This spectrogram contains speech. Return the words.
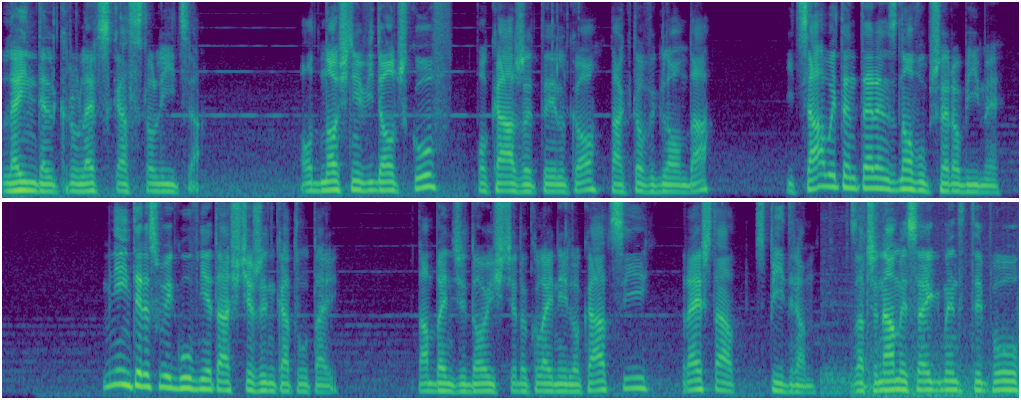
Leindel, królewska stolica. Odnośnie widoczków, pokażę tylko, tak to wygląda. I cały ten teren znowu przerobimy. Mnie interesuje głównie ta ścieżynka tutaj. Tam będzie dojście do kolejnej lokacji. Reszta speedrun. Zaczynamy segment typu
